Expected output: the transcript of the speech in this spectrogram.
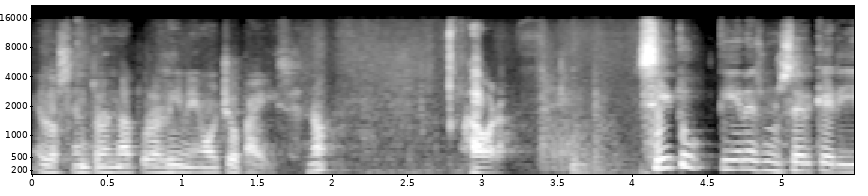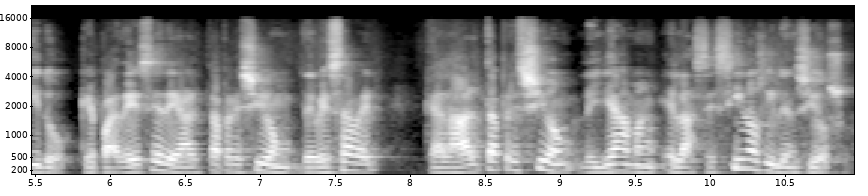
en los centros Natural Living en ocho países. ¿no? Ahora, si tú tienes un ser querido que padece de alta presión, debes saber que a la alta presión le llaman el asesino silencioso.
